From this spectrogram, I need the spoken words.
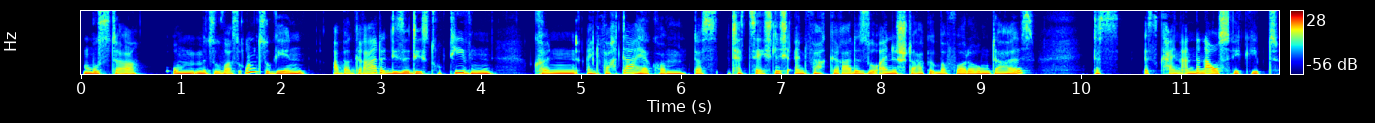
Muster, um mit sowas umzugehen. Aber gerade diese destruktiven können einfach daherkommen, dass tatsächlich einfach gerade so eine starke Überforderung da ist, dass es keinen anderen Ausweg gibt.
